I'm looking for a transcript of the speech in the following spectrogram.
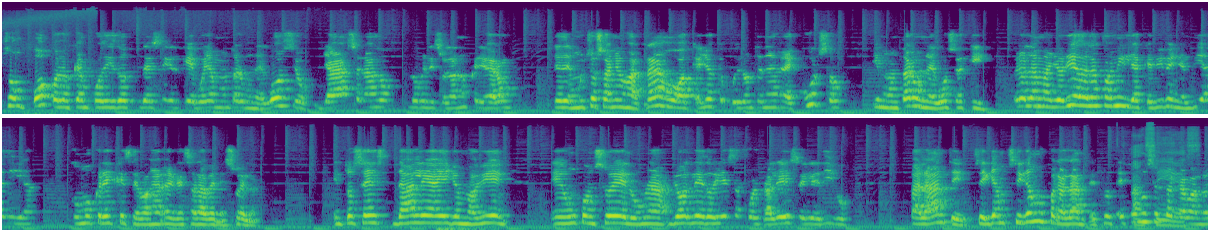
son pocos los que han podido decir que voy a montar un negocio. Ya serán los, los venezolanos que llegaron desde muchos años atrás o aquellos que pudieron tener recursos y montar un negocio aquí. Pero la mayoría de las familias que viven el día a día, ¿cómo crees que se van a regresar a Venezuela? Entonces, dale a ellos más bien eh, un consuelo, una, yo le doy esa fortaleza y le digo, para adelante, sigamos, sigamos para adelante, esto, no se está acabando,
